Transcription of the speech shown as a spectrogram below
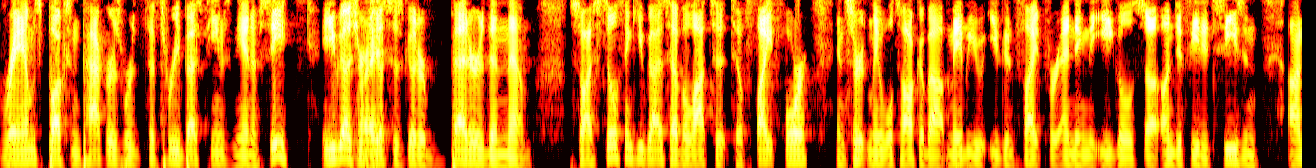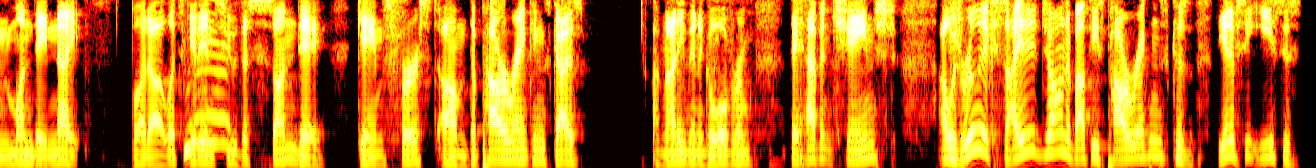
Rams, Bucks, and Packers were the three best teams in the NFC. And you guys are right. just as good or better than them. So I still think you guys have a lot to, to fight for. And certainly we'll talk about maybe you, you can fight for ending the Eagles' uh, undefeated season on Monday night. But uh, let's get into the Sunday games first. Um, the power rankings, guys, I'm not even going to go over them. They haven't changed. I was really excited, John, about these power rankings because the NFC East is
